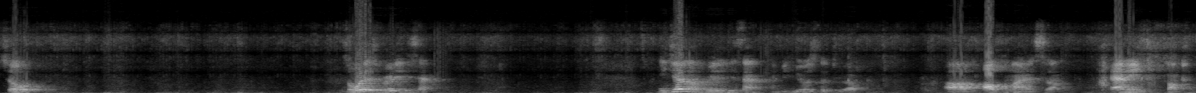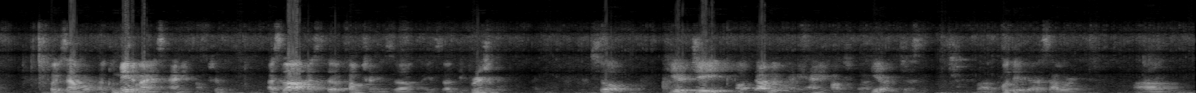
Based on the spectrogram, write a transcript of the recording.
So, so what is gradient descent? In general, gradient descent can be used to uh, optimize uh, any function. for example, I could minimize any function as long as the function is a, is a differentiable. So here g of w can be any function, but here we just uh, put it as our um,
